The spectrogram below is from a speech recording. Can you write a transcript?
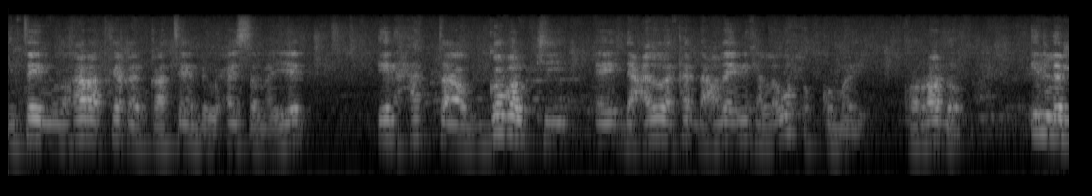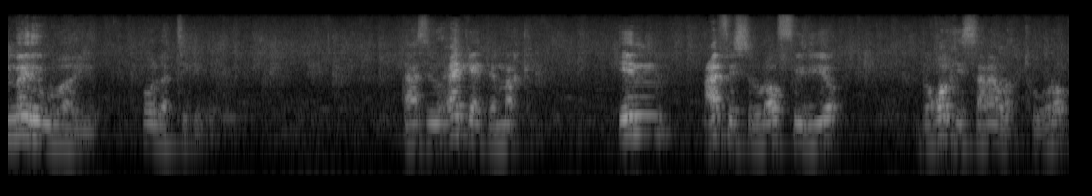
intay mudaharaad ka qayb qaateen bay waxay sameeyeen in xataa gobolkii ay dhacdada ka dhacday ninka lagu xukumay corrado in la mari waayo oo la tegin taasi waxay keentay marka in cafis loo fidiyo boqolkii sano la tuuro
